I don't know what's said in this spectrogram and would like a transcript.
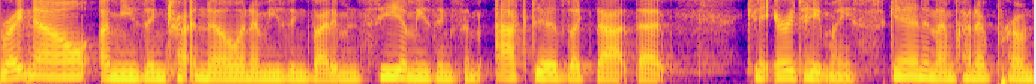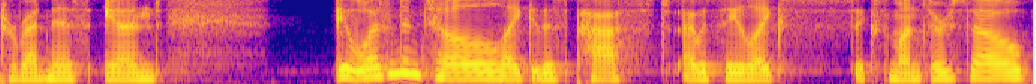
right now I'm using tretinoin and I'm using vitamin C. I'm using some actives like that that can irritate my skin and I'm kind of prone to redness and it wasn't until like this past I would say like 6 months or so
